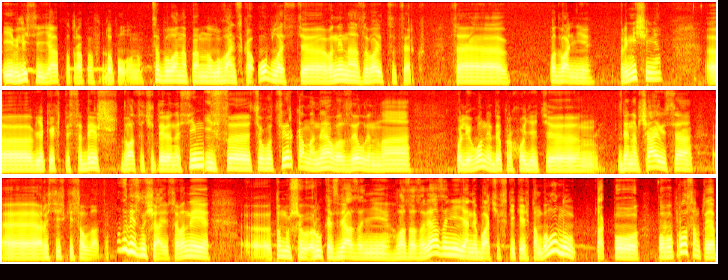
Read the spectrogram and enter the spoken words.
і в лісі я потрапив до полону. Це була, напевно, Луганська область. е, Вони називають це цирк. Це подвальні приміщення, е, в яких ти сидиш 24 на 7. Із е, цього цирка мене возили на полігони, де проходять, е, де навчаються російські солдати. Вони знущаються. Вони, тому що руки зв'язані, глаза зав'язані, я не бачив, скільки їх там було. Ну, так, по, по вопросам, то я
